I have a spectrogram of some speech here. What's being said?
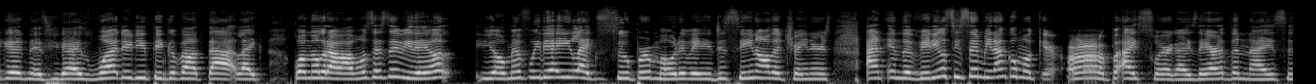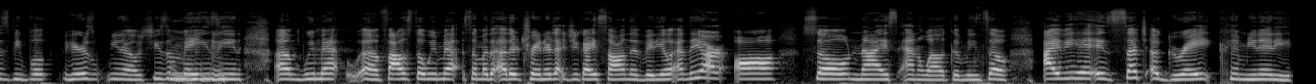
goodness, you guys, what did you think about that? Like, cuando grabamos ese video, yo me fui de ahí like super motivated, just seeing all the trainers. And in the video, sí se miran como que, "Ugh," but I swear, guys, they are the nicest people. Here's, you know, she's amazing. um, we met uh, Fausto, we met some of the other trainers that you guys saw in the video, and they are all so nice and welcoming. So, IV HIIT is such a great community.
